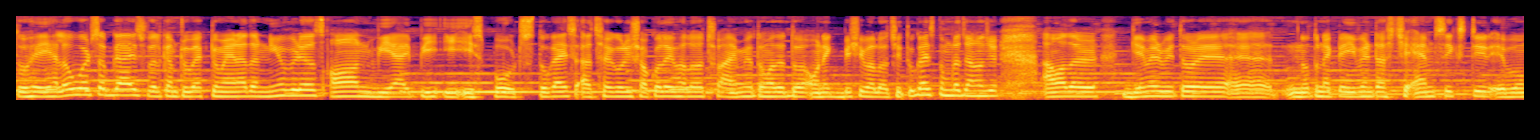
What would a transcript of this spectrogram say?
তো hello, what's up, guys? Welcome to back to my another new videos on VIP EE Sports. তো গাইস আশা করি সকলেই ভালো আছো, আমিও তোমাদের তো অনেক বেশি ভালো আছি। তো গাইস তোমরা জানো যে আমাদের গেমের ভিতরে নতুন একটা ইভেন্ট আসছে এম সিক্সটির এবং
